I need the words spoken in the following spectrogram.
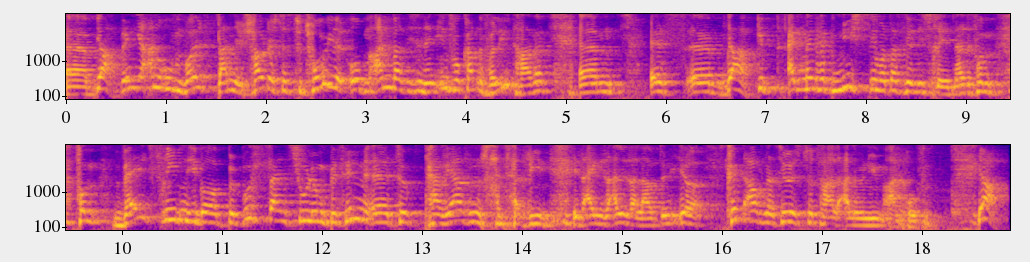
Äh, ja, wenn ihr anrufen wollt, dann schaut Euch das Tutorial oben an, was ich in den Infokarten verlinkt habe. Ähm, es äh, ja, gibt im nichts über das wir nicht reden. Also vom, vom Weltfrieden über Bewusstseinsschulung bis hin äh, zu perversen Fantasien ist eigentlich alles erlaubt und ihr könnt auch natürlich total anonym anrufen. Ja,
